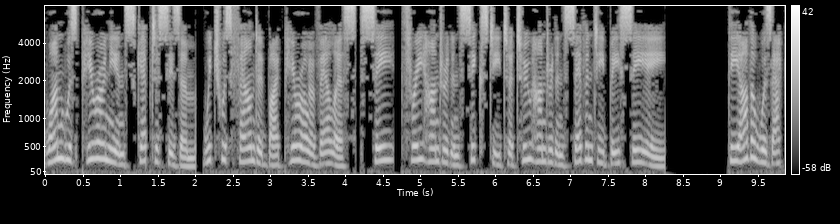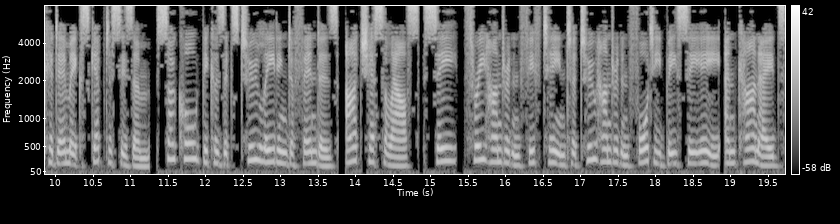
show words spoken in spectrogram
One was Pyrrhonian skepticism, which was founded by Pyrrho of Elis c. 360–270 BCE. The other was academic skepticism, so called because its two leading defenders, Arcesilaus c. 315–240 BCE and Carneades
